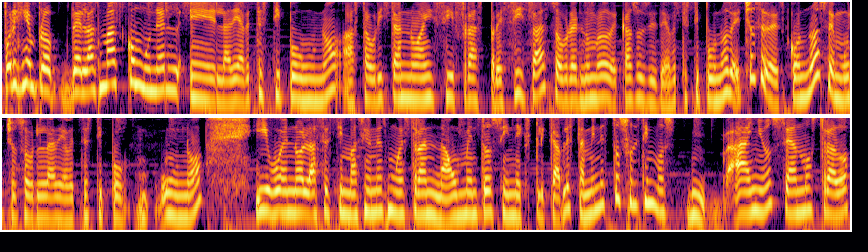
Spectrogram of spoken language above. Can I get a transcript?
por ejemplo, de las más comunes, eh, la diabetes tipo 1, hasta ahorita no hay cifras precisas sobre el número de casos de diabetes tipo 1. De hecho, se desconoce mucho sobre la diabetes tipo 1 y bueno, las estimaciones muestran aumentos inexplicables. También estos últimos años se han mostrado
